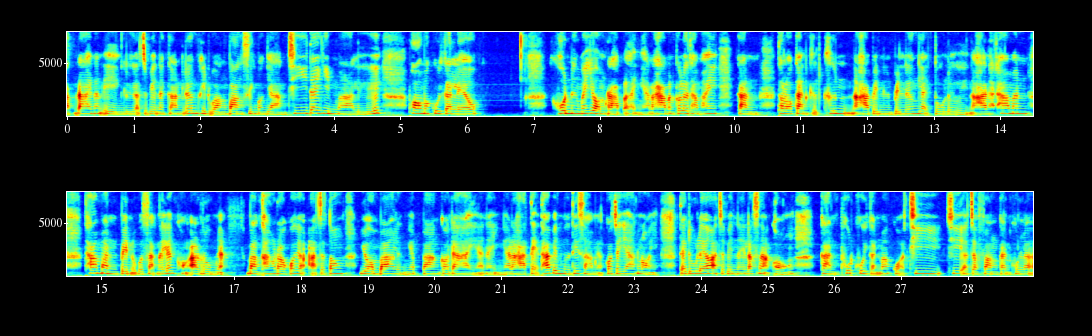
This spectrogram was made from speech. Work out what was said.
จับได้นั่นเอง หรืออาจจะเป็นในการเรื่องผิดหวังบางสิ่งบางอย่างที่ได้ยินมา หรือพอมาคุยกันแล้ว คนหนึงไม่ยอมรับอะไรเงี้ยนะคะ มันก็เลยทำให้การทะเลาะกันเกิดขึ้นนะคะ เป็นเป็นเรื่องใหญ่โตเลยนะคะ ถ้ามันถ้ามันเป็นอุปสรรคในเรื่องของอารมณ์เนี่ย บางครั้งเราก็อาจจะต้องยอมบ้างหรือเงียบบ้างก็ได้อะไรอย่างเงี้ยนะคะ แต่ถ้าเป็นมือที่3เนี่ยก็จะยากหน่อย แต่ดูแล้วอาจจะเป็นในลักษณะของการพูดคุยกันมากกว่าที่ที่อาจจะฟังกันคนละ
